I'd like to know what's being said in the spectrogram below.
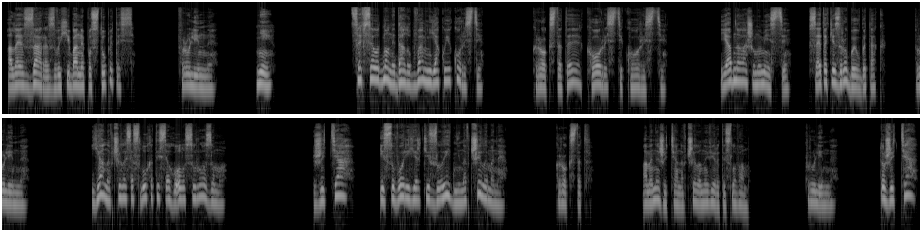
Але зараз ви хіба не поступитесь? Фрулінне. Ні. Це все одно не дало б вам ніякої користі. Крокстате, користі, користі. Я б на вашому місці все таки зробив би так, Фрулінне. Я навчилася слухатися голосу розуму. Життя і суворі гіркі злидні навчили мене. Крокстат. А мене життя навчило не вірити словам. Фрулінне. То життя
